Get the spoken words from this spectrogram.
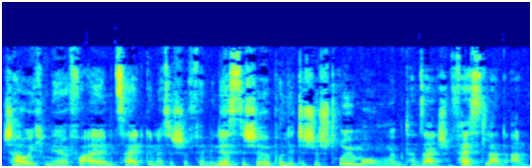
schaue ich mir vor allem zeitgenössische feministische politische Strömungen im tansanischen Festland an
